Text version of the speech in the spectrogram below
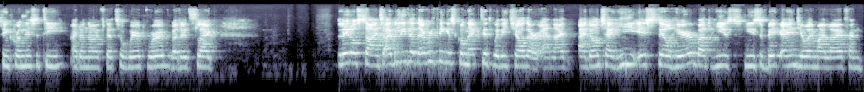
synchronicity. I don't know if that's a weird word, but it's like little signs. I believe that everything is connected with each other, and I I don't say he is still here, but he's he's a big angel in my life, and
